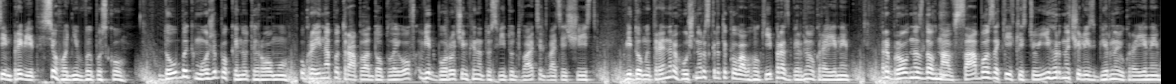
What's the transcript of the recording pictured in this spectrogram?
Всім привіт! Сьогодні в випуску. Довбик може покинути Рому. Україна потрапила до плей-офф відбору чемпіонату світу 2026. Відомий тренер гучно розкритикував голкіпера збірної України. Ребров наздогнав Сабо за кількістю ігор на чолі збірної України.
